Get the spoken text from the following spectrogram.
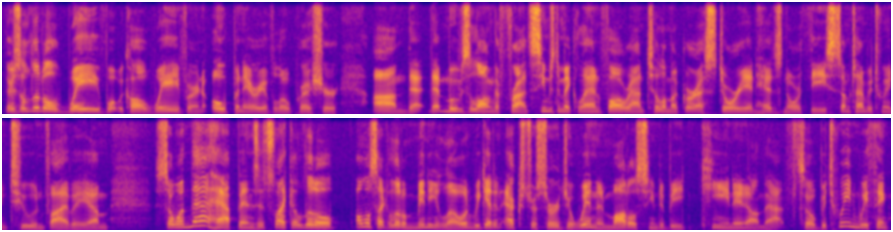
there's a little wave, what we call a wave or an open area of low pressure um, that, that moves along the front. Seems to make landfall around Tillamook or Astoria and heads northeast sometime between 2 and 5 a.m. So when that happens, it's like a little, almost like a little mini low, and we get an extra surge of wind, and models seem to be keying in on that. So between we think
